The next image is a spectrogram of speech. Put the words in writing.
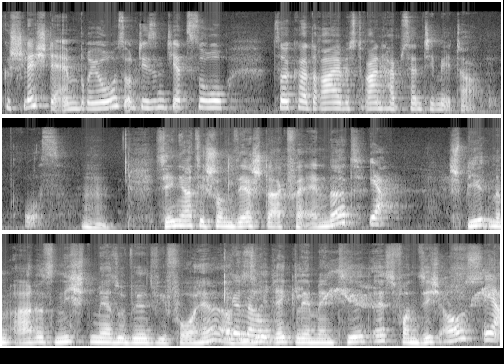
Geschlecht der Embryos und die sind jetzt so circa drei bis dreieinhalb Zentimeter groß. Xenia hat sich schon sehr stark verändert. Ja, Spielt mit dem Ares nicht mehr so wild wie vorher. Also Genau. sie reglementiert es von sich aus. Ja.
